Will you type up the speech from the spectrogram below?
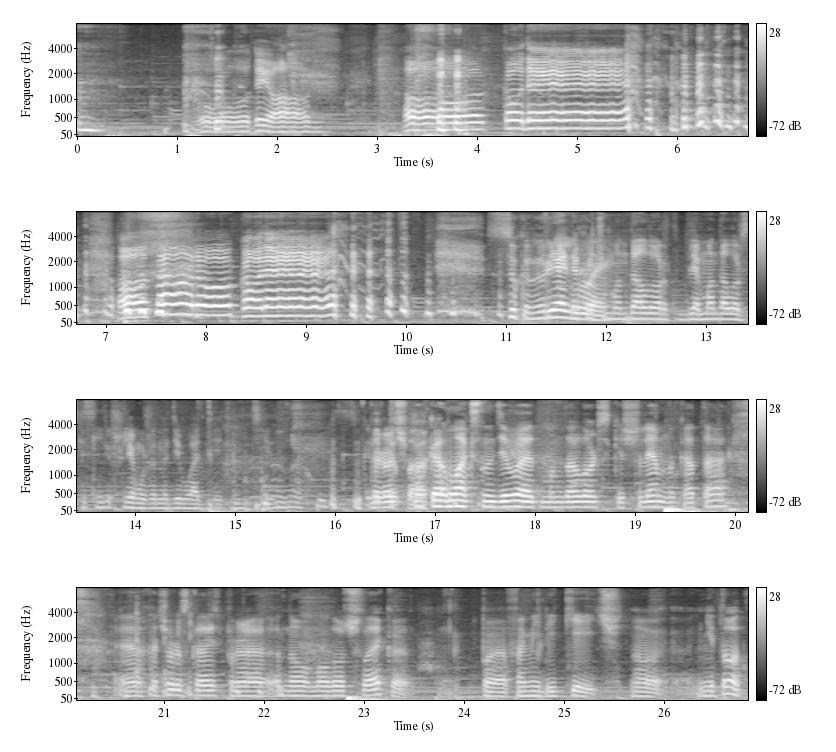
Одеан. Окоде. Отаро коде. Сука, ну реально Ой. хочу Мандалор, бля, мандалорский шлем уже надевать, блядь, идти. Сука. Короче, кота. пока Макс надевает мандалорский шлем на кота, э, хочу рассказать про одного молодого человека по фамилии Кейдж. Но не тот,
